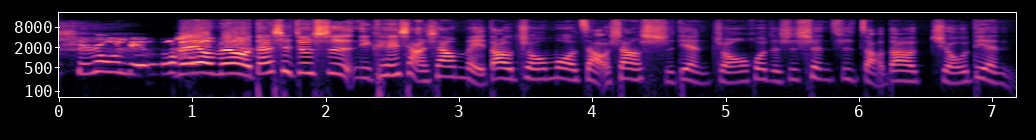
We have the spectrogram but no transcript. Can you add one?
池肉林了。没有没有，但是就是你可以想象，每到周末早上十点钟，或者是甚至早到九点。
